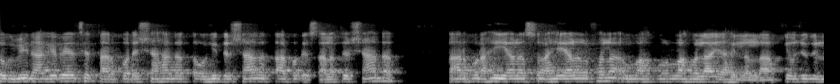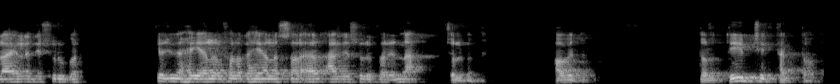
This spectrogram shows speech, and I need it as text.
তকবীর আগে রয়েছে, তারপরে শাহাদাত তৌহিদের শাহাদাত, তারপরে সালাতের শাহাদাত, তারপর হাই আল্লাহ হাই আল্লাহ ফালা, আল্লাহ আল্লাহ লা ইলাহা কেউ যদি লাহ দিয়ে শুরু করে, কেউ যদি হাই আল্লাহ ফালাক হাই আল্লাহ আগে শুরু করে, না, চলবে না, হবে না। তোর তীব ঠিক থাকতে হবে।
